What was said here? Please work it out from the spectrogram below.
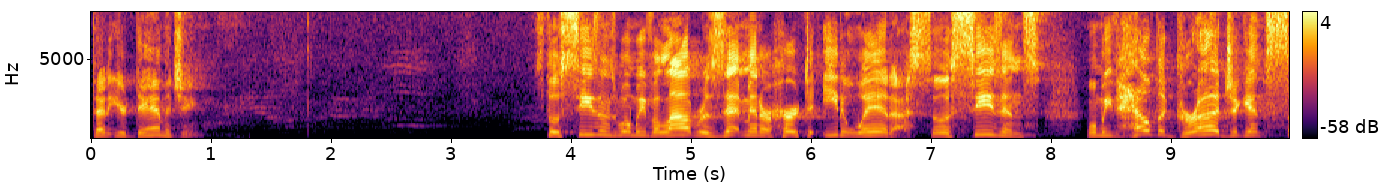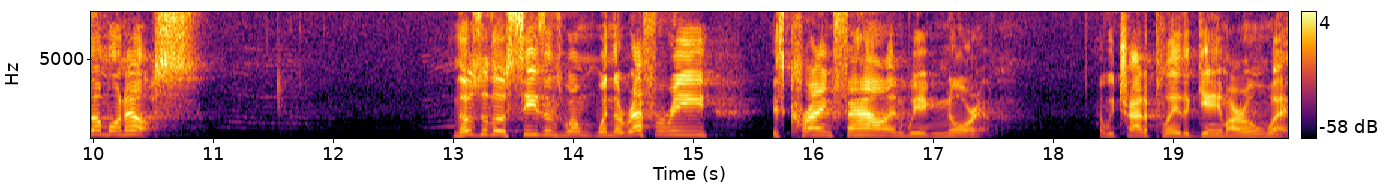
that you're damaging. Those seasons when we've allowed resentment or hurt to eat away at us. Those seasons when we've held a grudge against someone else. And those are those seasons when, when the referee is crying foul and we ignore him. And we try to play the game our own way.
